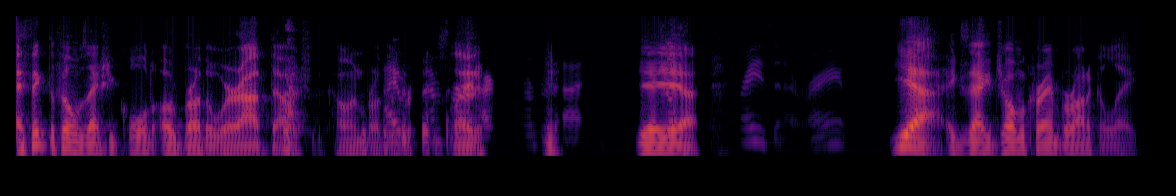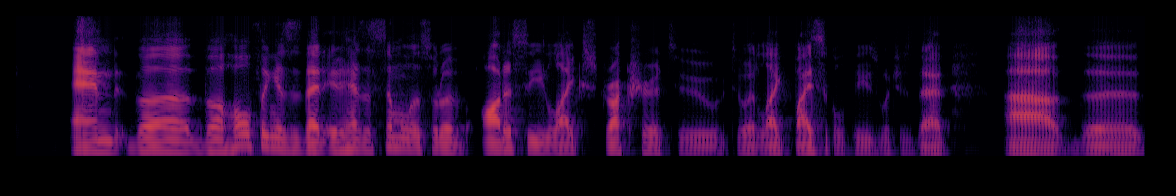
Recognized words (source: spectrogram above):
I think the film was actually called "Oh Brother, Where Art Thou," which the Coen brothers I remember, later. I remember that. Yeah, Joel yeah. In it, right? Yeah, exactly. Joel McCrea and Veronica Lake. And the the whole thing is, is that it has a similar sort of Odyssey like structure to to it, like Bicycle Thieves, which is that uh, the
